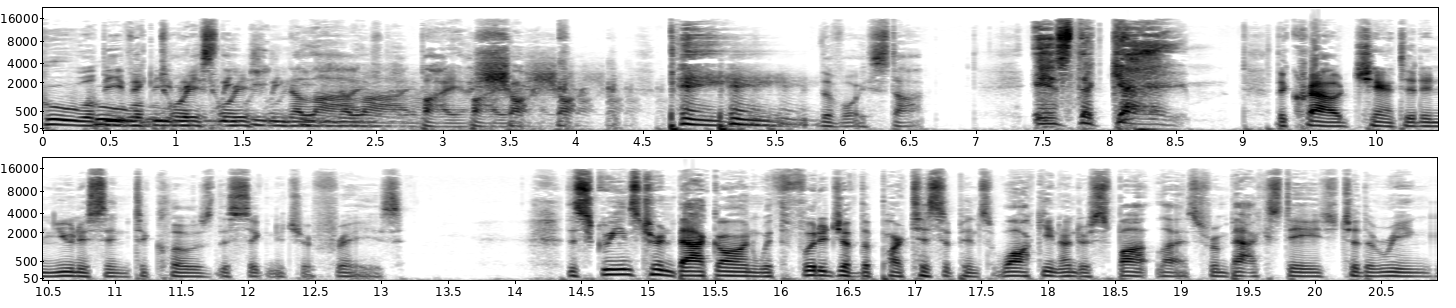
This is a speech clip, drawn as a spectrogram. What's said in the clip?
Who will Who be victoriously, will be victoriously eaten, alive, alive by a, by shark. a shark. Pain. pain. The voice stopped is the game. The crowd chanted in unison to close the signature phrase. The screens turned back on with footage of the participants walking under spotlights from backstage to the ring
